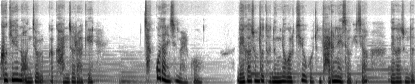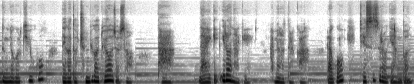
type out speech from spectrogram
그 기회는 언제 올까 간절하게 찾고 다니지 말고 내가 좀 더 더 능력을 키우고 좀 다른 해석이죠. 내가 좀 더 능력을 키우고 내가 더 준비가 되어져서 다 나에게 일어나게 하면 어떨까라고 제 스스로에게 한번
